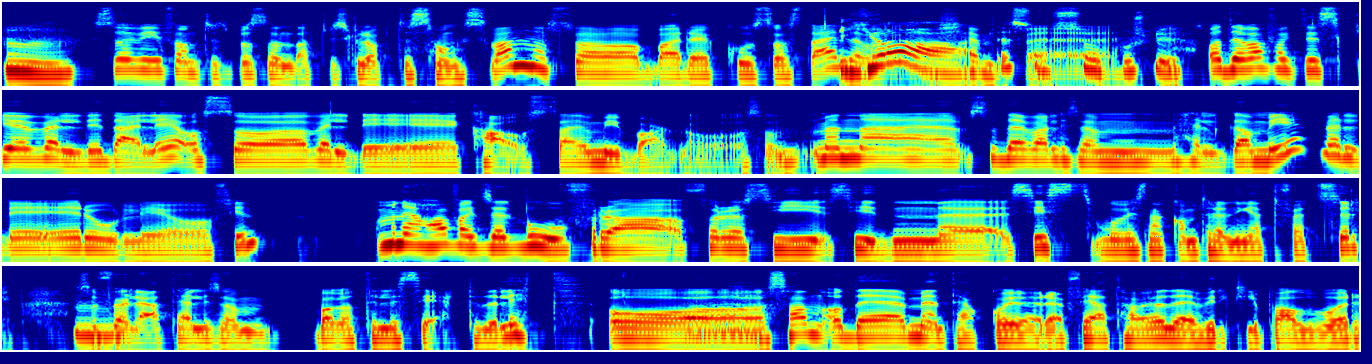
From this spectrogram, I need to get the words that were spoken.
Mm. Så vi fant ut på søndag at vi skulle opp til Sognsvann, og så bare kose oss der. Det Ja, var kjempe... det så så koselig ut. Og det var faktisk eh, veldig deilig, også veldig kaos. Det er jo mye barn og, sånn. Men, eh, så det var liksom helga mi. Veldig rolig og fin. Men jeg har faktisk et behov for å, for å si siden uh, sist, hvor vi snakka om trening etter fødsel, så Mm. føler jeg at jeg liksom bagatelliserte det litt. Og, mm. sånn, og det mente jeg ikke å gjøre, for jeg tar jo det virkelig på alvor.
